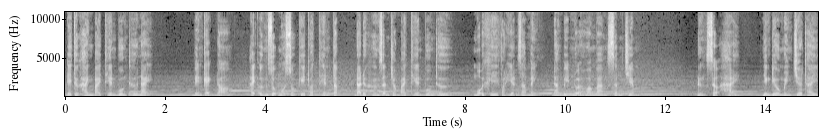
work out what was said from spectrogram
để thực hành bài thiền buông thư này bên cạnh đó, hãy ứng dụng một số kỹ thuật thiền tập đã được hướng dẫn trong bài thiền buông thư mỗi khi phát hiện ra mình đang bị nỗi hoang mang xâm chiếm đừng sợ hãi, những điều mình chưa thấy,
